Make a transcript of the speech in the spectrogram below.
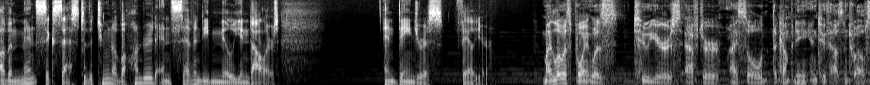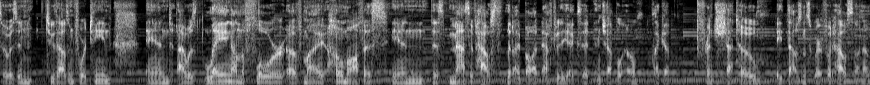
of immense success to the tune of $170 million and dangerous failure. My lowest point was two years after I sold the company in 2012. So it was in 2014. And I was laying on the floor of my home office in this massive house that I bought after the exit in Chapel Hill, like a French chateau, 8,000 square foot house on a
